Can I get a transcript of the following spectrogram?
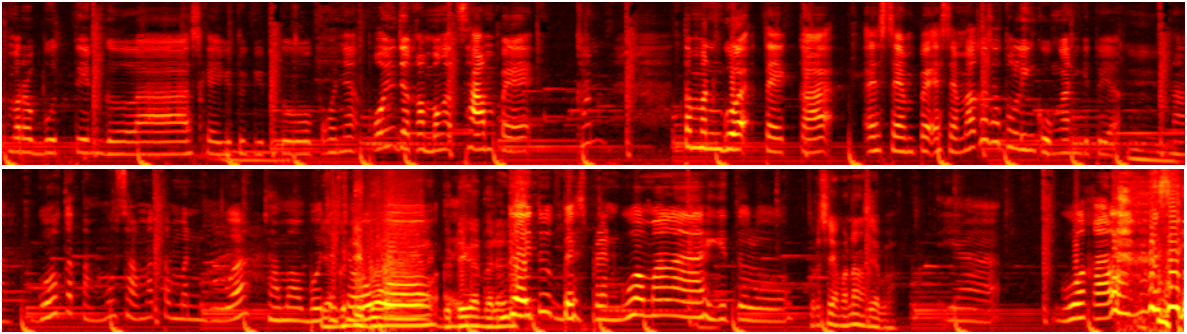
merebutin gelas kayak gitu-gitu pokoknya pokoknya jangan banget sampai kan temen gue TK SMP SMA kan satu lingkungan gitu ya Hmm. nah gue ketemu sama temen gue sama bocah Yang gede cowok badannya, gede kan badannya. enggak itu best friend gue malah gitu loh Terus yang menang siapa? ya gue kalah sih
